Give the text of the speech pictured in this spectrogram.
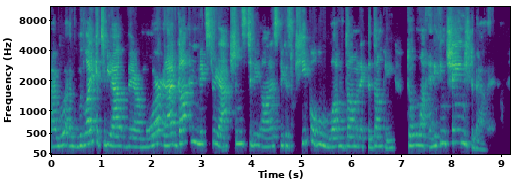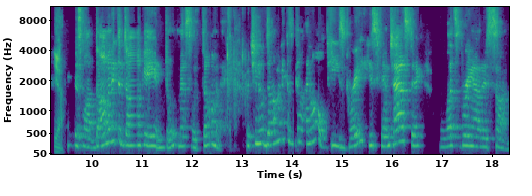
I w- I would like it to be out there more, and I've gotten mixed reactions to be honest, because people who love Dominic the Donkey don't want anything changed about it. Yeah. They just want Dominic the Donkey and don't mess with Dominic. But you know, Dominic has gotten old. He's great. He's fantastic. Let's bring out his son.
